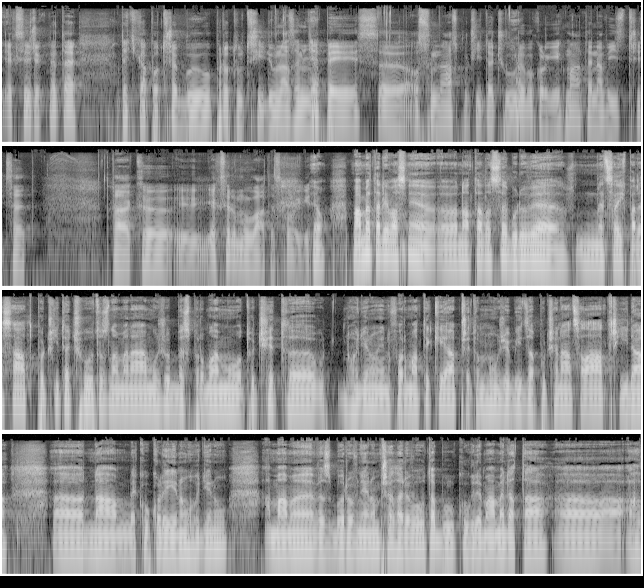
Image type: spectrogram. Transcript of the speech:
jak si řeknete, teďka potřebuju pro tu třídu na zeměpis 18 eh, počítačů, nebo kolik jich máte navíc, 30? Tak eh, jak se domluváte s kolegy? Jo. Máme tady vlastně eh, na této budově necelých 50 počítačů, to znamená, můžu bez problémů otočit eh, hodinu informatiky a přitom může být zapučená celá třída na jakoukoliv jinou hodinu. A máme ve sborovně jenom přehledovou tabulku, kde máme data a,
